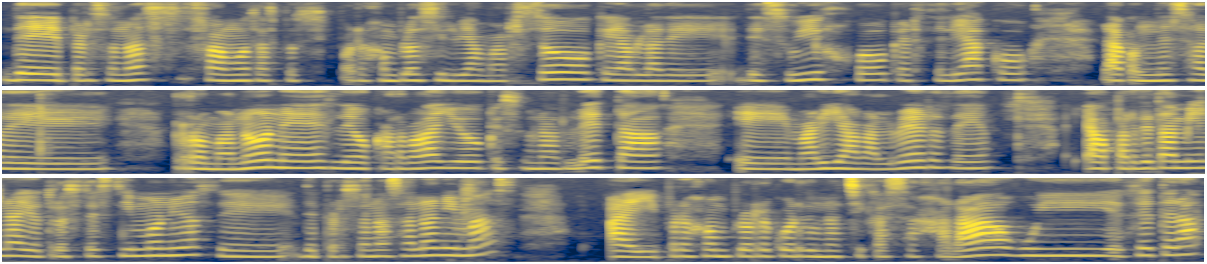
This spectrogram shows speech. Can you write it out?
de personas famosas, pues, por ejemplo, Silvia Marsó, que habla de, su hijo, que es celíaco, la condesa de Romanones, Leo Carballo, que es un atleta, eh, María Valverde. Aparte también hay otros testimonios de, de personas anónimas. Ahí, por ejemplo, recuerdo una chica saharaui, etcétera.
